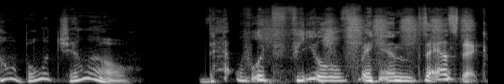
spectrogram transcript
oh, a bowl of jello. That would feel fantastic.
